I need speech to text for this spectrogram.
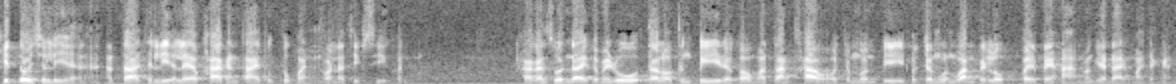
คิดโดยเฉลี่ยอัตราเฉลี่ยแล้วฆ่ากันตายทุก ๆ วันวันละสิบสี่คนฆ่ากันส่วนใดก็ไม่รู้ตลอดถึงปี แล้วก็มาตั้งข้าวเอาจำนวนปีเอาจำนวนวันไปลบไปไปหารมันจะได้ออกมาอย่างนั้น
